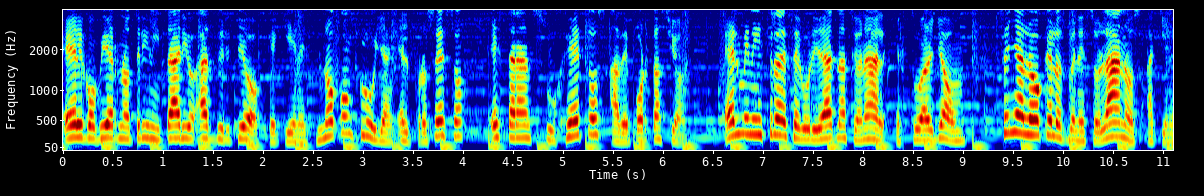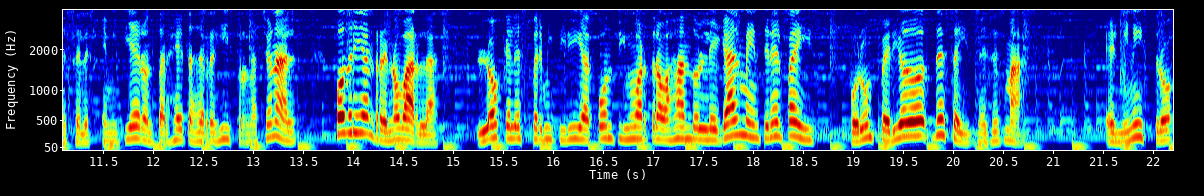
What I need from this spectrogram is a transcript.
El gobierno trinitario advirtió que quienes no concluyan el proceso estarán sujetos a deportación. El ministro de Seguridad Nacional, Stuart Young, señaló que los venezolanos a quienes se les emitieron tarjetas de registro nacional podrían renovarlas lo que les permitiría continuar trabajando legalmente en el país por un periodo de seis meses más. El ministro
